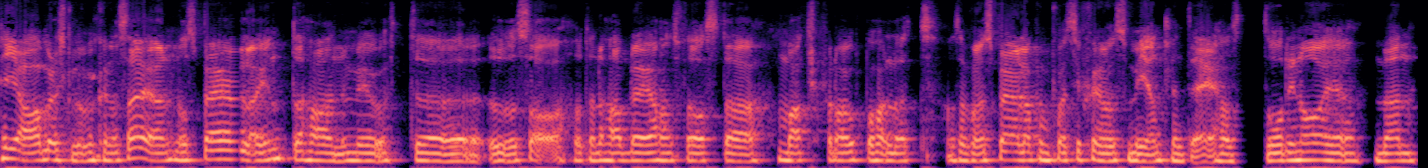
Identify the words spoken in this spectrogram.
Ja, men det skulle man kunna säga. Nu spelar ju inte han mot uh, USA, utan det här blir hans första match för det här uppehållet. Och sen får han spela på en position som egentligen inte är hans ordinarie. Men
